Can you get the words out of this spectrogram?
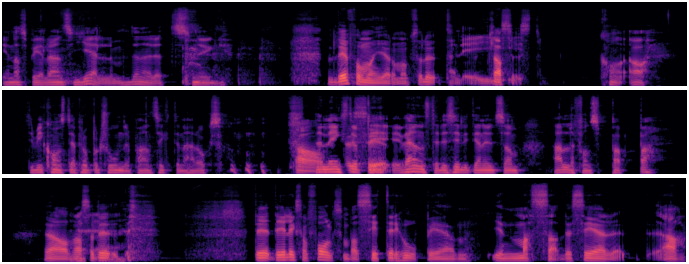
ena spelarens hjälm. Den är rätt snygg. Det får man ge dem absolut. Ja. Klassiskt. Kon... Ja, det blir konstiga proportioner på ansiktena här också. Ja, Den längst upp ser... till vänster, det ser lite grann ut som Alfons pappa. Ja, alltså det, eh. det, det, är liksom folk som bara sitter ihop i en, i en massa. Det ser, ja,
